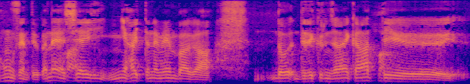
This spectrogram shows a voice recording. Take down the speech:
本戦というかね、試合に入った、ね、メンバーがど出てくるんじゃないかなっていう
